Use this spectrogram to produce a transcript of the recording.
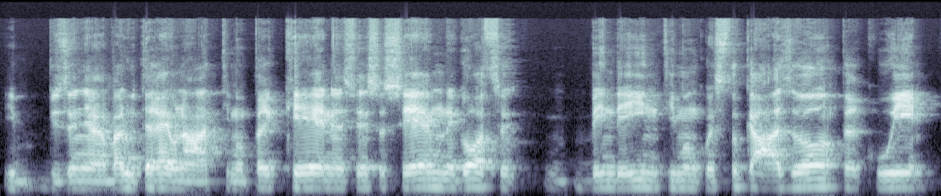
bisogna valutare un attimo, perché nel senso se è un negozio vende intimo in questo caso, per cui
